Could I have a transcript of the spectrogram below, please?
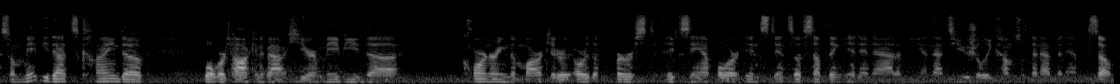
So maybe that's kind of what we're talking about here. Maybe the cornering the market or, or the first example or instance of something in anatomy, and that's usually comes with an eponym. So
